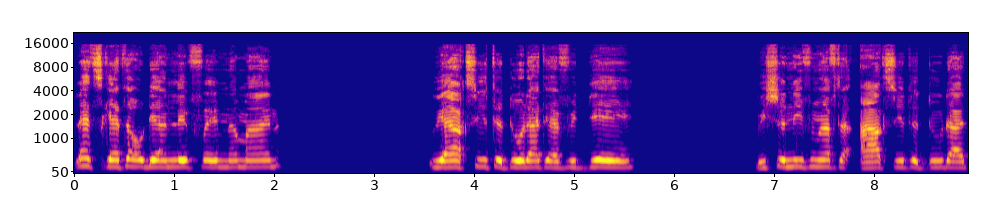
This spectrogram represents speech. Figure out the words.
let's get out there and live for Him, the man. We ask you to do that every day. We shouldn't even have to ask you to do that.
